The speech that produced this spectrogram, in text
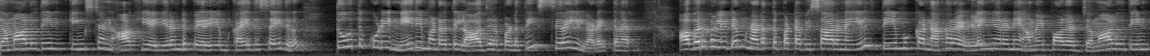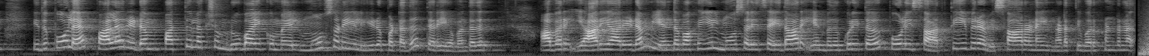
ஜமாலுதீன் கிங்ஸ்டன் ஆகிய இரண்டு பேரையும் கைது செய்து தூத்துக்குடி நீதிமன்றத்தில் ஆஜர்படுத்தி சிறையில் அடைத்தனர். அவர்களிடம் நடத்தப்பட்ட விசாரணையில் திமுக நகர இளைஞரணி அமைப்பாளர் ஜமாலுதீன் இதுபோல பலரிடம் பத்து லட்சம் ரூபாய்க்கு மேல் மோசடியில் ஈடுபட்டது தெரிய வந்தது அவர் யார் யாரிடம் எந்த வகையில் மோசடி செய்தார் என்பது குறித்து போலீசார் தீவிர விசாரணை நடத்தி வருகின்றனர்.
